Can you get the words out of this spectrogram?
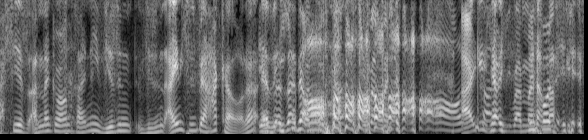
Das hier ist Underground, Reini. Wir sind, wir sind, eigentlich sind wir Hacker, oder? Ja, Also ich so- hab immer meine, eigentlich habe ich bei meiner ich wollte, Maske, ich,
